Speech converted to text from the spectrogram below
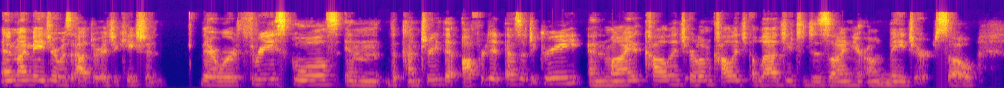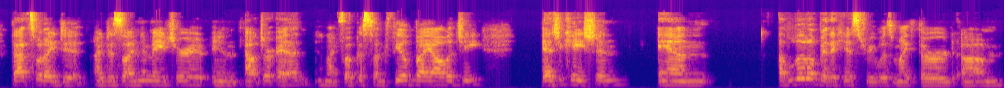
And my major was outdoor education. There were three schools in the country that offered it as a degree, and my college, Earlham College, allowed you to design your own major. So that's what I did. I designed a major in outdoor ed, and I focused on field biology, education, and a little bit of history was my third. Um,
